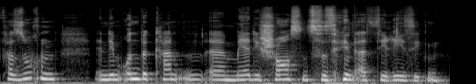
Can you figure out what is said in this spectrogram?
versuchen, in dem Unbekannten äh, mehr die Chancen zu sehen als die Risiken.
